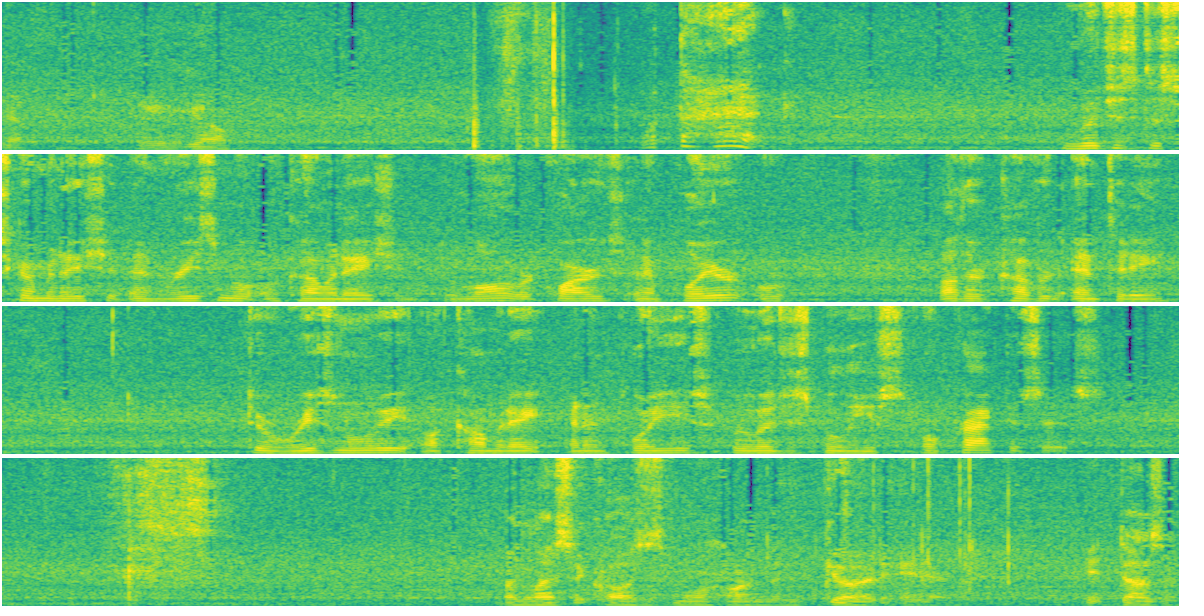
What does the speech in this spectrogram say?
Yeah, there you go. What the heck? Religious discrimination and reasonable accommodation. The law requires an employer or other covered entity to reasonably accommodate an employee's religious beliefs or practices. Unless it causes more harm than good, and it doesn't.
